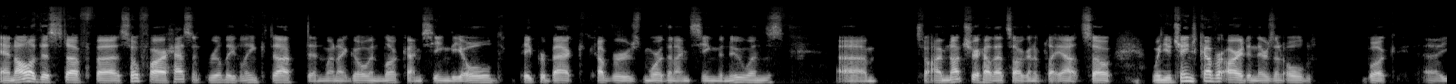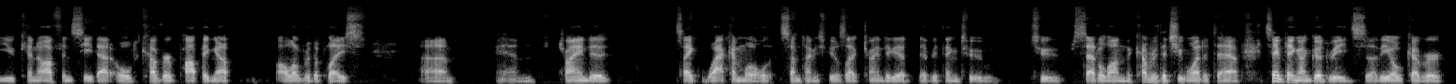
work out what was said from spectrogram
and all of this stuff uh, so far hasn't really linked up. And when I go and look, I'm seeing the old paperback covers more than I'm seeing the new ones. Um, so I'm not sure how that's all going to play out. So when you change cover art and there's an old book, uh, you can often see that old cover popping up all over the place um, and trying to. It's like whack a mole. Sometimes feels like trying to get everything to to settle on the cover that you want it to have. Same thing on Goodreads. Uh, the old cover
